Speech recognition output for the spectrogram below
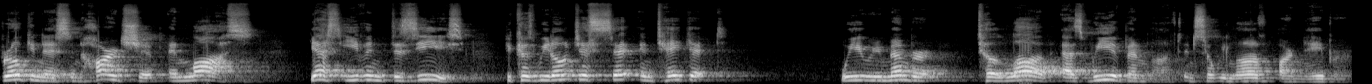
brokenness and hardship and loss. Yes, even disease, because we don't just sit and take it. We remember to love as we have been loved, and so we love our neighbor.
